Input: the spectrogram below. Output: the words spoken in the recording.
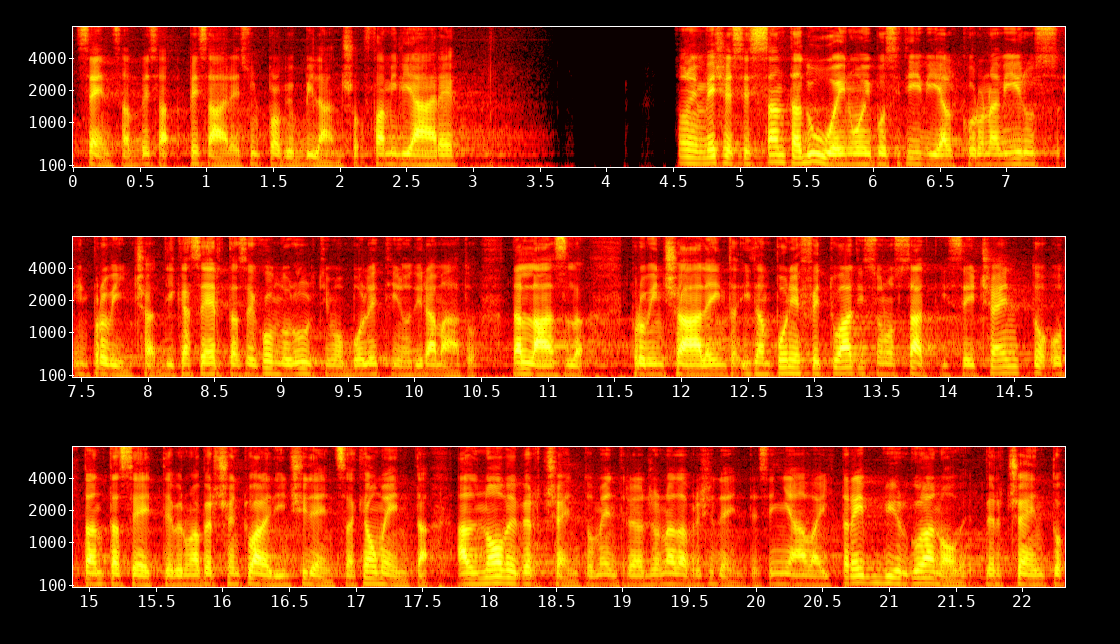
senza pesare sul proprio bilancio familiare. Sono invece 62 i nuovi positivi al coronavirus in provincia di Caserta, secondo l'ultimo bollettino diramato dall'ASL provinciale. I tamponi effettuati sono stati 687 per una percentuale di incidenza che aumenta al 9%, mentre la giornata precedente segnava il 3,9%.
